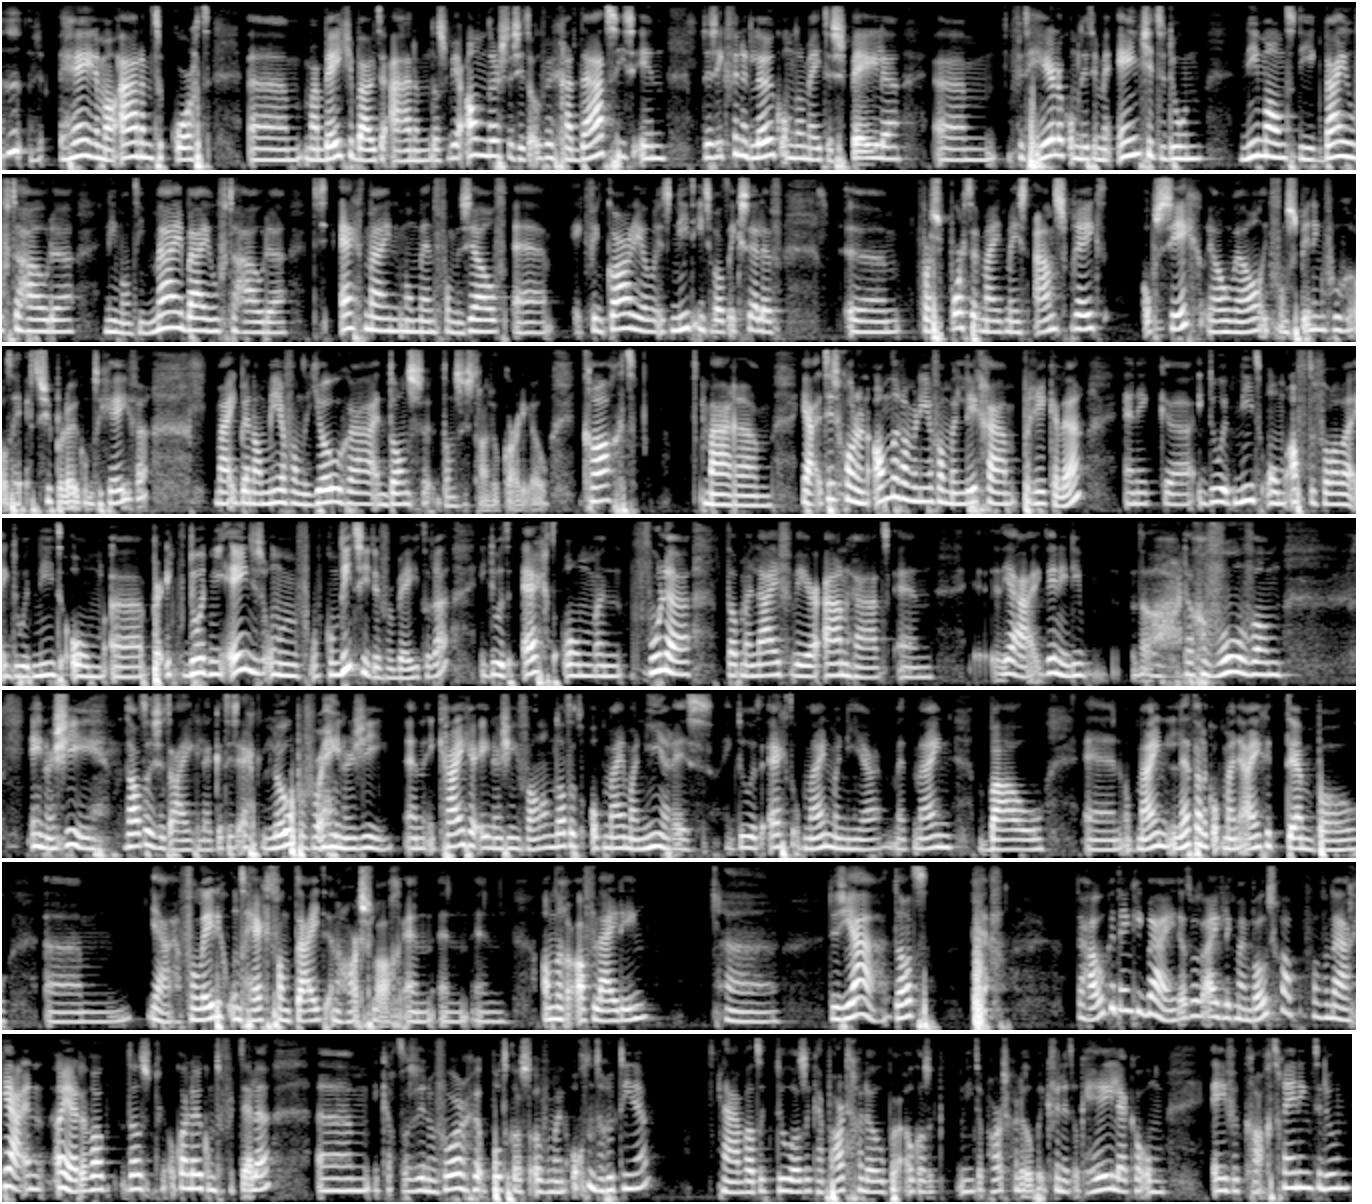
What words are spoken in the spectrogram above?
helemaal ademtekort. Um, maar een beetje buiten adem. Dat is weer anders. Er zitten ook weer gradaties in. Dus ik vind het leuk om daarmee te spelen. Um, ik vind het heerlijk om dit in mijn eentje te doen. Niemand die ik bij hoef te houden. Niemand die mij bij hoeft te houden. Het is echt mijn moment voor mezelf. Uh, ik vind cardio is niet iets wat ik zelf um, qua sporten mij het meest aanspreekt. Op zich, ja, hoewel, ik vond spinning vroeger altijd echt super leuk om te geven. Maar ik ben dan meer van de yoga en dansen. Dansen is trouwens ook cardio. Kracht. Maar um, ja, het is gewoon een andere manier van mijn lichaam prikkelen. En ik, uh, ik doe het niet om af te vallen. Ik doe het niet om. Uh, per, ik doe het niet eens om mijn conditie te verbeteren. Ik doe het echt om een voelen dat mijn lijf weer aangaat. En uh, ja, ik weet niet, die, oh, dat gevoel van energie. Dat is het eigenlijk. Het is echt lopen voor energie. En ik krijg er energie van omdat het op mijn manier is. Ik doe het echt op mijn manier, met mijn bouw en op mijn, letterlijk op mijn eigen tempo. Um, ja, volledig onthecht van tijd en hartslag en, en, en andere afleiding. Uh, dus ja, dat. Daar hou ik het denk ik bij. Dat was eigenlijk mijn boodschap van vandaag. Ja, en oh ja, dat, dat is ook wel leuk om te vertellen. Um, ik had het in een vorige podcast over mijn ochtendroutine. Nou, wat ik doe als ik heb hard gelopen, ook als ik niet heb hard gelopen. Ik vind het ook heel lekker om even krachttraining te doen.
